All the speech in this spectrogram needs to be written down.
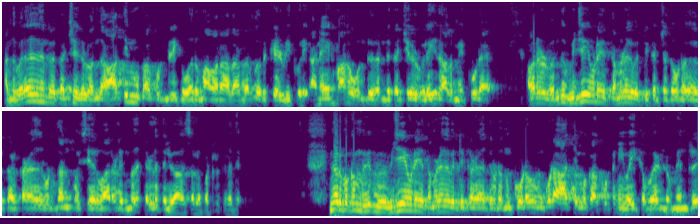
அந்த விலகுகின்ற கட்சிகள் வந்து அதிமுக கூட்டணிக்கு வருமா வராதாங்கிறது ஒரு கேள்விக்குறி. அநேகமாக ஒன்று இரண்டு கட்சிகள் விலகினாலுமே கூட அவர்கள் வந்து விஜயுடைய தமிழக வெற்றி கட்சத்தோட க- கழகத்தோடு தான் போய் சேருவார்கள் என்பது தெள்ள தெளிவாக சொல்லப்பட்டிருக்கிறது. இன்னொரு பக்கம் விஜயுடைய தமிழக வெற்றி கழகத்துடன் கூடவும் கூட அதிமுக கூட்டணி வைக்க வேண்டும் என்று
